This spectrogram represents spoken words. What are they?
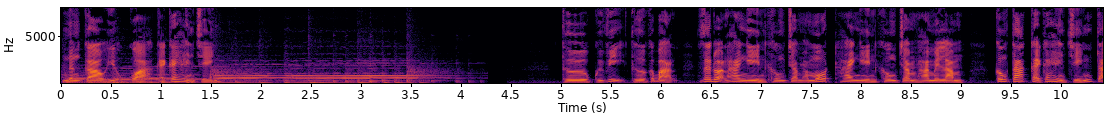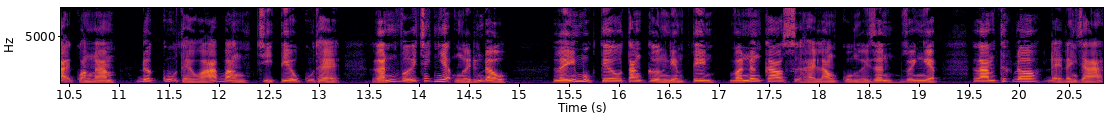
nâng cao hiệu quả cải cách hành chính. Thưa quý vị, thưa các bạn, giai đoạn 2021-2025, công tác cải cách hành chính tại Quảng Nam được cụ thể hóa bằng chỉ tiêu cụ thể gắn với trách nhiệm người đứng đầu, lấy mục tiêu tăng cường niềm tin và nâng cao sự hài lòng của người dân, doanh nghiệp làm thước đo để đánh giá.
